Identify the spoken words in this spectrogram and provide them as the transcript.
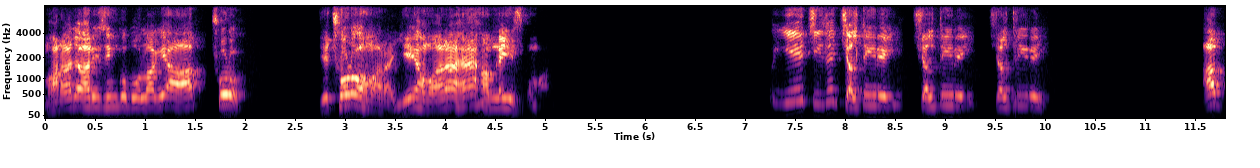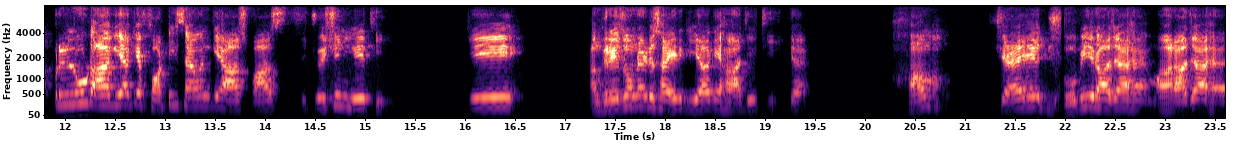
महाराजा हरि सिंह को बोला गया, आप छोड़ो, ये छोड़ो हमारा, ये हमारा है हम नहीं इसको मान तो ये चीज़ें चलती रही चलती रही चलती रही। अब प्रिलूड आ गया कि 47 के आसपास सिचुएशन ये थी कि अंग्रेज़ों ने डिसाइड किया कि हाँ जी, ठीक है। हम चाहे जो भी राजा है, महाराजा है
